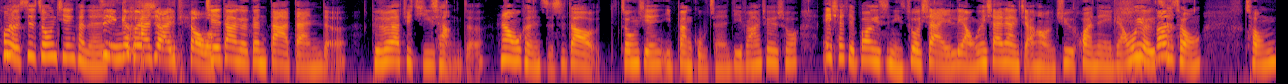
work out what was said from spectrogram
或者是中间可能这应该会吓一跳，接到一个更大单的，比如说要去机场的，那我可能只是到中间一半古城的地方，他就会说：“哎、欸，小姐，不好意思，你坐下一辆，我跟下一辆讲好，你去换那一辆。”我有一次从从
